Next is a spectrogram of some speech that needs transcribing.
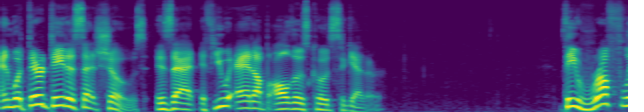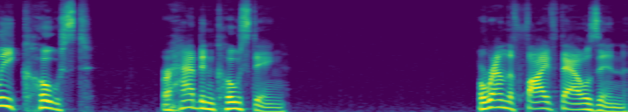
And what their data set shows is that if you add up all those codes together, they roughly coast or have been coasting around the 5,000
